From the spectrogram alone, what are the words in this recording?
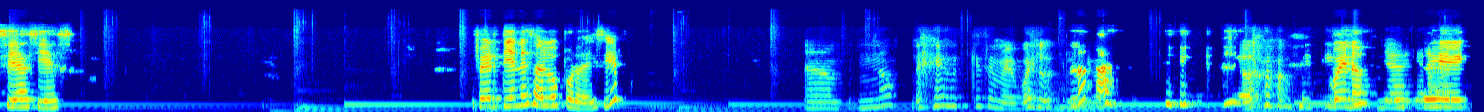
Sí, así es. Fer, ¿tienes algo por decir? no, que se me vuelve. bueno, este,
